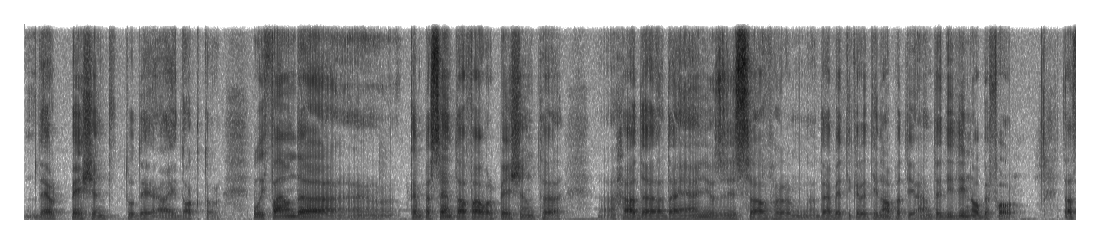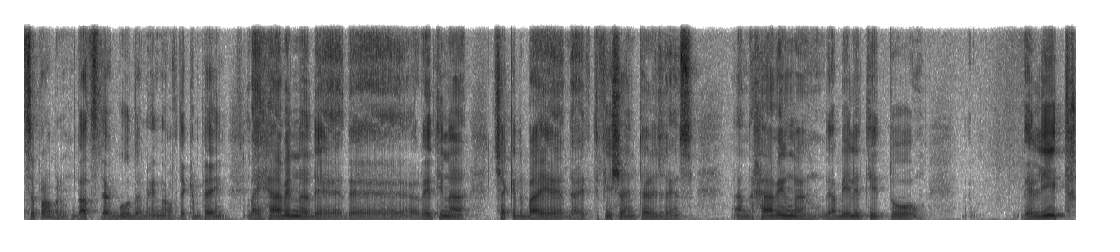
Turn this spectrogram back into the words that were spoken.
their patient to the eye doctor. We found 10% uh, of our patients uh, had a diagnosis of um, diabetic retinopathy and they didn't know before. That's the problem. That's the good, I mean, of the campaign. By having the, the retina checked by the artificial intelligence and having the ability to delete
